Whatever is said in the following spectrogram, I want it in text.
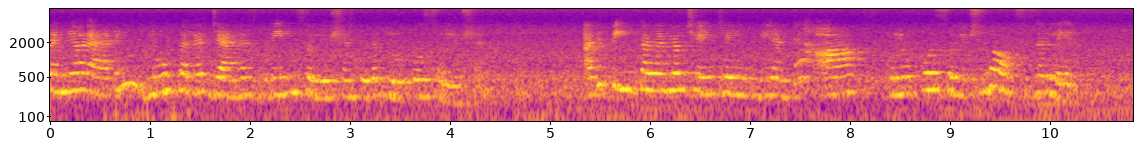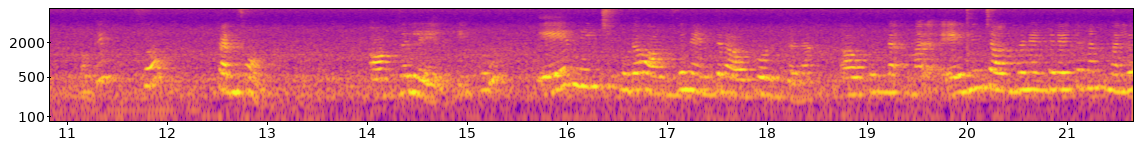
when you are adding blue colour Janus green solution to the glucose solution అది పింక్ కలర్లో చేంజ్ అయ్యింది అంటే ఆ గ్లూకోజ్ సొల్యూషన్లో ఆక్సిజన్ లేదు. ఓకే సో కన్ఫర్మ్ ఆక్సిజన్ లేదు. ఇప్పుడు ఎయిర్ నుంచి కూడా ఆక్సిజన్ ఎంటర్ అవ్వకూడదు కదా? అవ్వకుండా ఎయిర్ నుంచి ఆక్సిజన్ ఎంటర్ అయితే మనకు మళ్ళీ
